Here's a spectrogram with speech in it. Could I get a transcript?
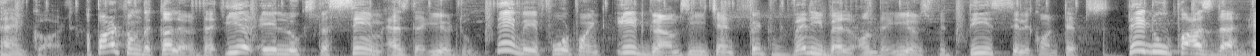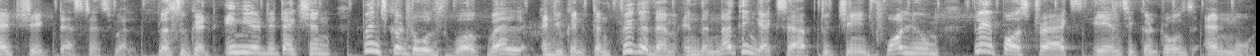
thank god. Apart from the color, the Ear A looks the same as the Ear 2. They weigh 4.8 grams each and fit very well on the ears with these silicone tips. They do pass the head shake test as well. Plus you get in-ear detection, pinch controls work well, and you can configure them in the Nothing X app to change volume, play pause tracks, ANC controls, and more.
